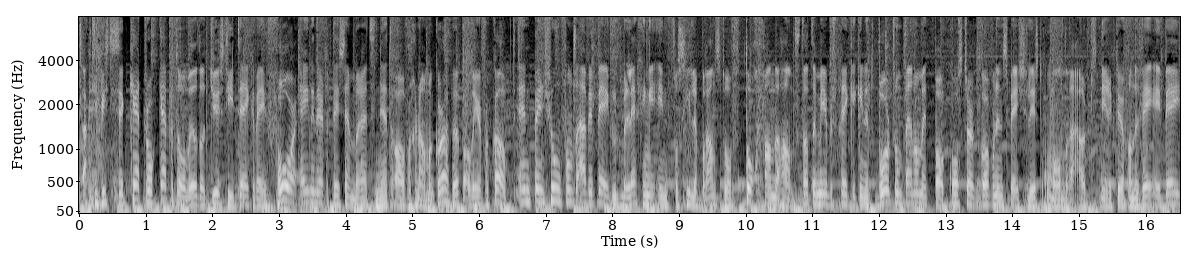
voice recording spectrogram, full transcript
Het activistische Catrock Capital wil dat Just Eat Takeaway voor 31 december het net overgenomen Grubhub alweer verkoopt. En pensioenfonds ABP doet beleggingen in fossiele brandstof toch van de hand. Dat en meer bespreek ik in het Boardroom Panel met Paul Koster, governance specialist, onder andere oud-directeur van de VEB.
